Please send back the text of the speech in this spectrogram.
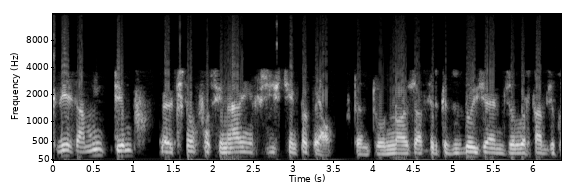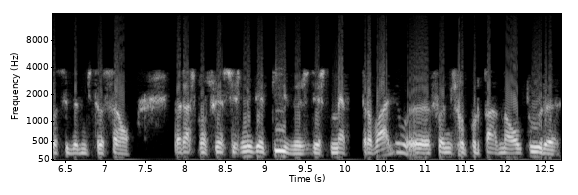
que desde há muito tempo eh, que estão a funcionar em registros em papel. Portanto, nós já há cerca de dois anos alertámos o Conselho de Administração para as consequências negativas deste método de trabalho. Uh, Foi-nos reportado na altura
